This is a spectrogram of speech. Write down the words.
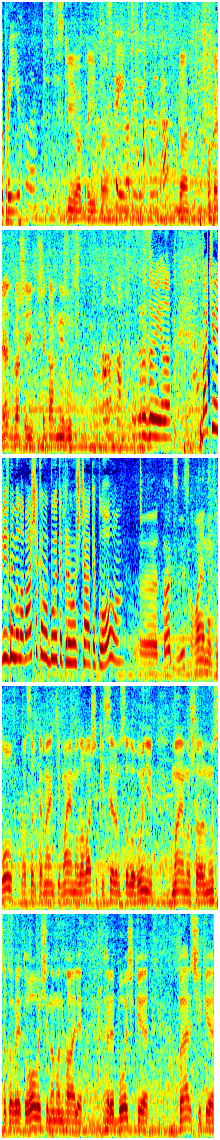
ви приїхали? З Києва приїхали. З Києва приїхали, так? Да. Покорять ваш шикарний Луцьк. Ага, зрозуміло. Бачу, різними лавашиками будете пригощати пловом. Е, так, звісно, маємо плов в асортименті, маємо лавашики з сиром сологуні, маємо шаурму соковиту, овочі на мангалі, грибочки, перчики,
